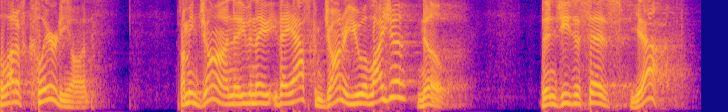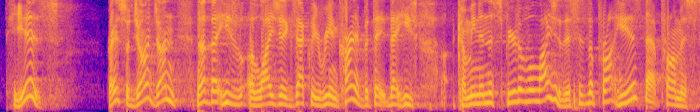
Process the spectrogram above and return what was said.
a lot of clarity on. I mean, John, even they, they ask him, John, are you Elijah? No. Then Jesus says, Yeah, he is. Right? So John, John, not that he's Elijah exactly reincarnate, but that, that he's coming in the spirit of Elijah. This is the pro- he is that promised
